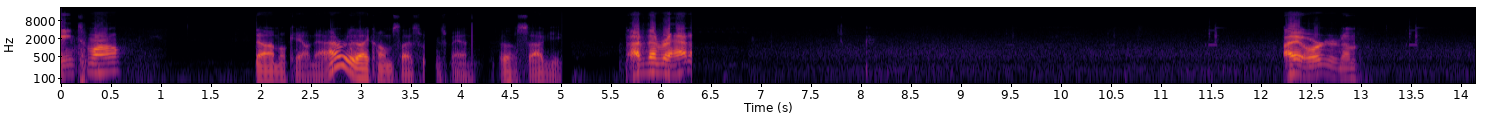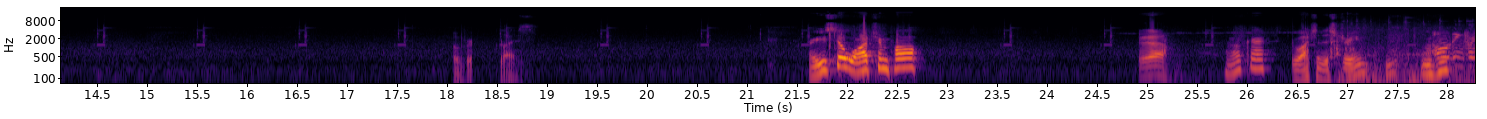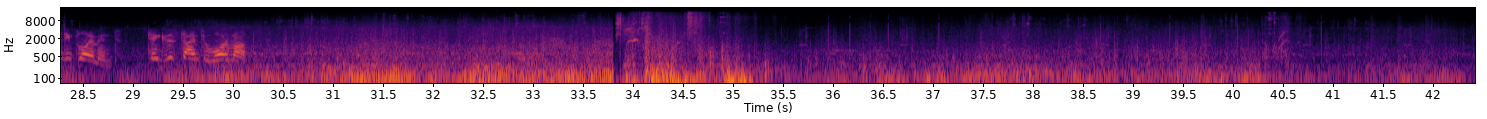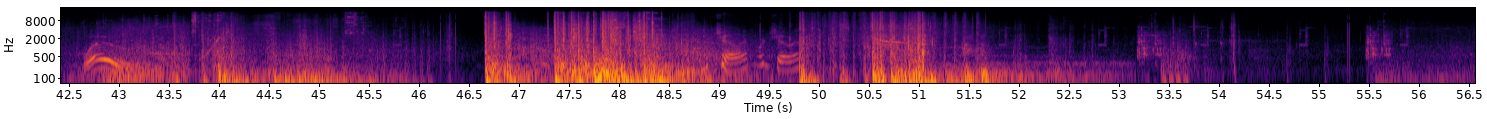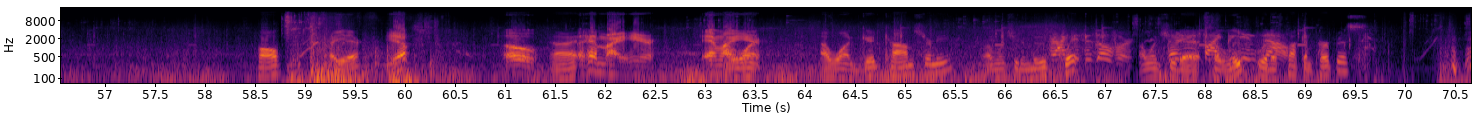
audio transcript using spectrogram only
wing tomorrow? No, I'm okay on that. I don't really like home slice wings, man. A little soggy. I've never had them. I ordered them. Over slice. Are you still watching, Paul? Yeah. Okay. You watching the stream? Mhm. Holding for deployment. Take this time to warm up. Whoa! We're chilling. We're chilling. Paul, are you there? Yep. Oh, All right. am I here? Am I, I here? want, I want good comms from you. I want you to move quick. Is over. I want you to, to loop with now. a fucking purpose.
